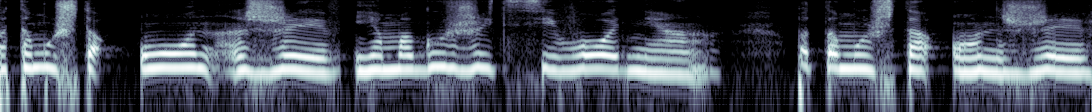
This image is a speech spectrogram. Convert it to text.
потому что Он жив. Я могу жить сегодня, потому что Он жив.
